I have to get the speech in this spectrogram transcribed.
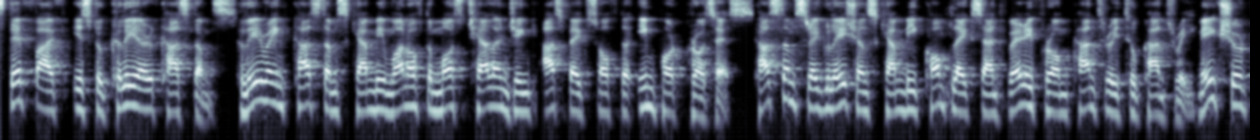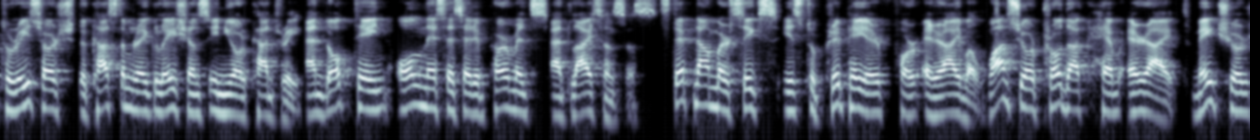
Step 5 is to clear customs. Clearing customs can be one of the most challenging aspects of the import process. Customs regulations can be complex and vary from country to country. Make sure to research the custom regulations in your country and obtain all necessary permits and licenses. Step number six is to prepare for arrival. Once your product have arrived, make sure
